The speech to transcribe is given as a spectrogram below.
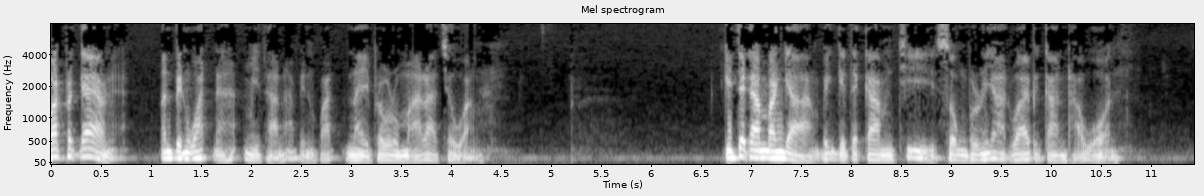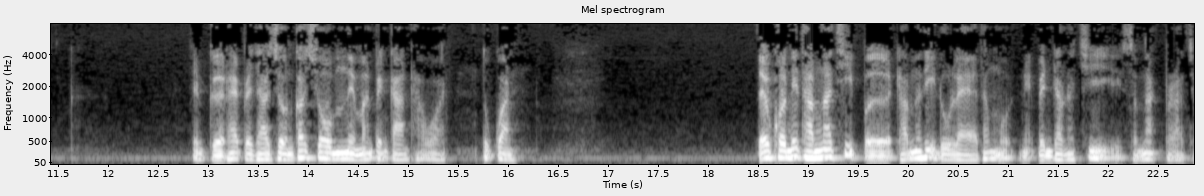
วัดพระแก้วเนี่ย มันเป็นวัดนะฮะมีฐานะเป็นวัดในพระบรมราชวัง กิจกรรมบางอย่างเป็นกิจกรรมที่ทรงพระอนุญาตไว้เป็นการถาวรจนเกิดให้ประชาชนเขาชมเนี่ยมันเป็นการทาวรทุกวัน แต่คนที่ทำหน้าที่เปิดทำหน้าที่ดูแลทั้งหมดเนี่ยเป็นเจ้าหน้าที่สำนักพระราช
